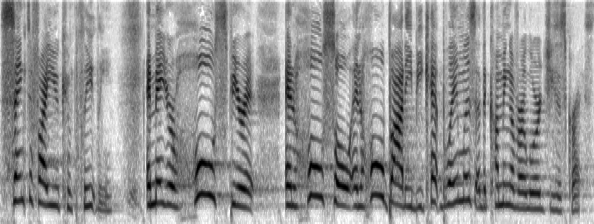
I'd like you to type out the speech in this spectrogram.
sanctify you completely, and may your whole spirit and whole soul and whole body be kept blameless at the coming of our Lord Jesus Christ.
